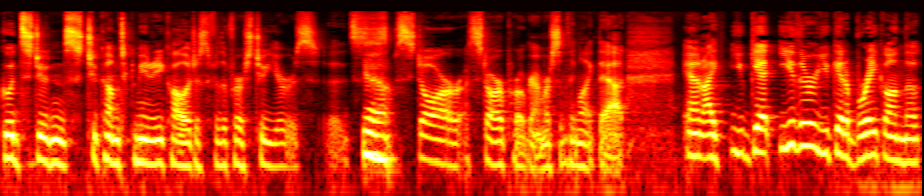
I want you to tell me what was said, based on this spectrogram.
good students to come to community colleges for the first two years. It's Yeah. star a star program or something like that. And I, you get either you get a break on the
